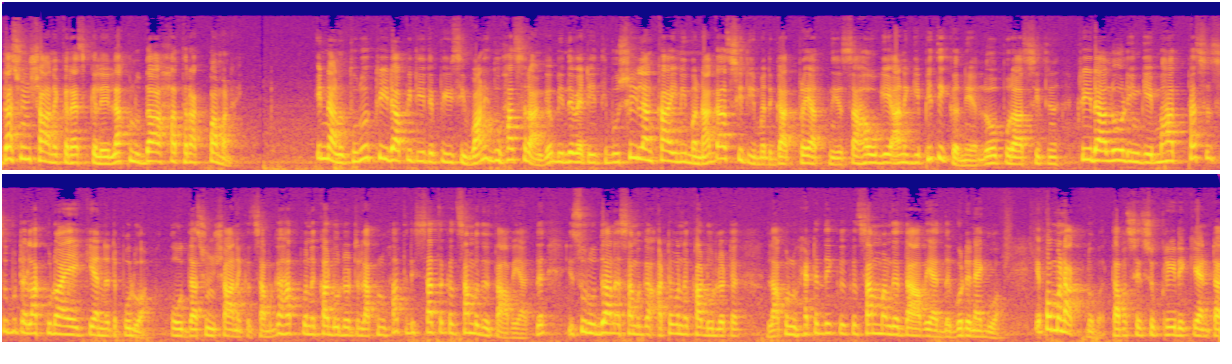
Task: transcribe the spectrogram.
දසුන් ශානක රැස් කළේ ලකුණු 14ක් පමණයි. ඉන් අනතුරුව ක්‍රීඩා පිටියට පිවිසි වනිදු හසරංග බිඳ වැටී තිබූ ශ්‍රී ලංකා ඉනිම නගා සිටීමට ගත් ප්‍රයත්නය සහ ඔහුගේ අනගි පිතිකරණය ලෝපුරා සිටින ක්‍රීඩා ලෝලින්ගේ මහත් පැසසුබට ලකුණායයි කියන්නට පුළුවන්. ඔහු දසුන් ශානක සමග හත්වන කඩුලට ලකුණු 47ක සම්බන්ධතාවයක්ද ඉසුරු උදාන සමග අටවන කඩුලට ලකුණු 62ක සම්බන්ධතාවයක්ද ගොඩ නැගුවා. එපමණක් නොව තම සෙසු ක්‍රීඩකයන්ට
